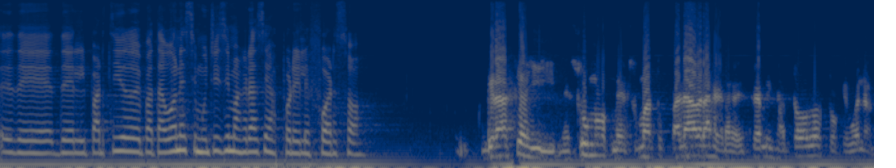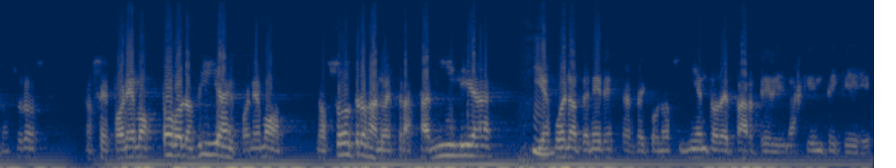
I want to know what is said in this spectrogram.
eh, del partido de Patagones y muchísimas gracias por el esfuerzo. Gracias y me sumo, me sumo a tus palabras, agradecerles a todos, porque bueno, nosotros nos exponemos todos los días, exponemos nosotros, a nuestras familias, y es hmm. bueno tener ese reconocimiento de parte de la gente que,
